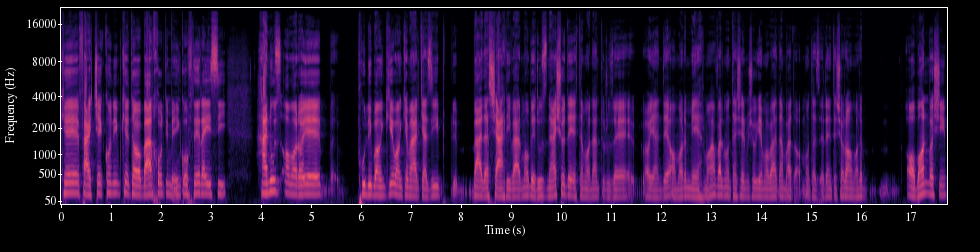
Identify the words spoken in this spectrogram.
که فکت چک کنیم که تا برخوردیم به این گفته رئیسی. هنوز آمارهای پولی بانکی بانک مرکزی بعد از شهریور ما به روز نشده. احتمالا تو روز آینده آمار مهر ما اول منتشر میشه و یه ما بعدم باید منتظر انتشار آمار آبان باشیم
